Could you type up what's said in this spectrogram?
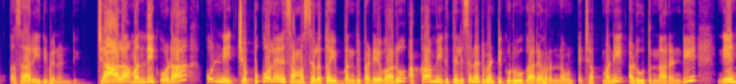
ఒక్కసారి ఇది వినండి. చాలామంది కూడా కొన్ని చెప్పుకోలేని సమస్యలతో ఇబ్బంది పడేవారు. అక్క మీకు తెలిసినటువంటి గురువుగారు ఎవరన్నా ఉంటే చెప్పమని అడుగుతున్నారండి. నేను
